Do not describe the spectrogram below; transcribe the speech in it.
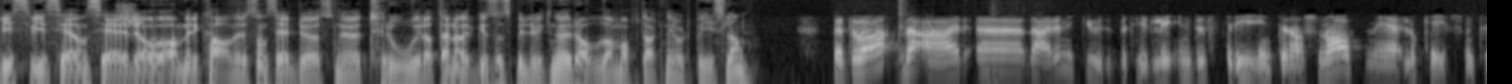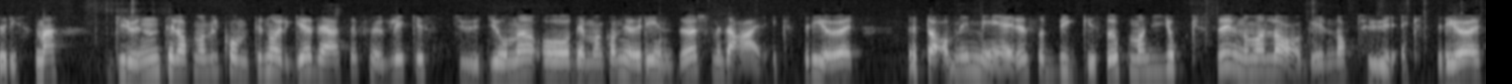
hvis vi ser, ser, og amerikanere som ser død snø, tror at det er Norge, så spiller det ikke noen rolle om opptakene er gjort på Island? Vet du hva? Det er, uh, det er en ikke ubetydelig industri internasjonalt med location-turisme. Grunnen til at man vil komme til Norge, det er selvfølgelig ikke studioene og det man kan gjøre innendørs, men det er eksteriør. Dette animeres og bygges opp. Man jukser når man lager natureksteriør.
